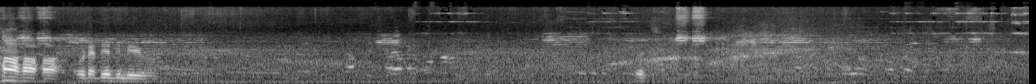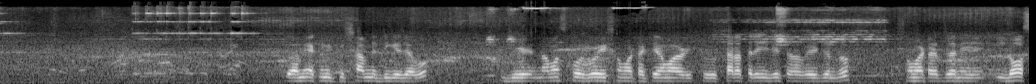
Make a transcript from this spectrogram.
হ্যাঁ হ্যাঁ হ্যাঁ ওটা দিয়ে দিলে হইব। আচ্ছা তো আমি এখন একটু সামনের দিকে যাব। গিয়ে নামাজ পড়ব, এই সময়টাকে আমার একটু তাড়াতাড়ি যেতে হবে, এই জন্য সময়টা জানি লস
